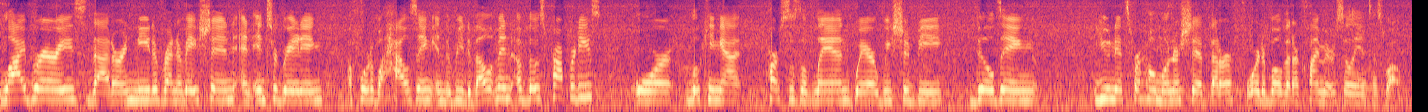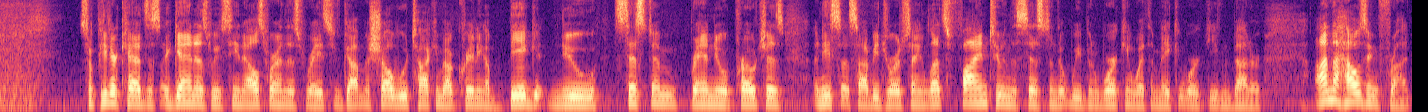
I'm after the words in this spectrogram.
libraries that are in need of renovation and integrating affordable housing in the redevelopment of those properties, or looking at parcels of land where we should be building units for homeownership that are affordable, that are climate resilient as well. So, Peter Kadzis, again, as we've seen elsewhere in this race, you've got Michelle Wu talking about creating a big new system, brand new approaches. Annissa Essaibi George saying, let's fine tune the system that we've been working with and make it work even better. On the housing front,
